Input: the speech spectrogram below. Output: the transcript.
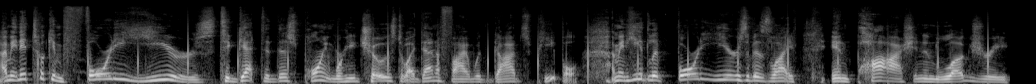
I mean, it took him 40 years to get to this point where he chose to identify with God's people. I mean, he had lived 40 years of his life in posh and in luxury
